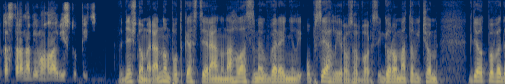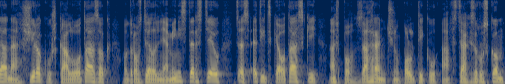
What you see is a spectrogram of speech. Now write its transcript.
tá strana by mohla aj vystúpiť. V dnešnom rannom podcaste Ráno na hlas sme uverejnili obsiahly rozhovor s Igorom Matovičom, kde odpovedá na širokú škálu otázok od rozdelenia ministerstiev cez etické otázky až po zahraničnú politiku a vzťah s Ruskom.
